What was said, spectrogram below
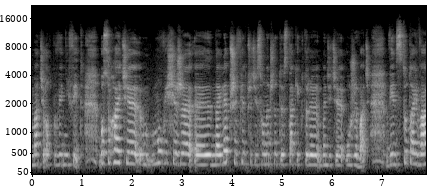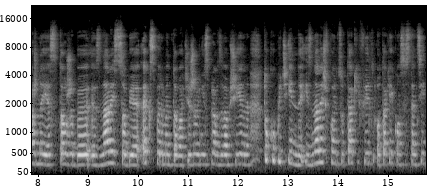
macie odpowiedni filtr. Bo słuchajcie, mówi się, że najlepszy filtr przeciwsłoneczny to jest taki, który będziecie używać. Więc tutaj ważne jest to, żeby znaleźć sobie, eksperymentować. Jeżeli nie sprawdza Wam się jeden, to kupić inny i znaleźć w końcu taki filtr o takiej konsystencji,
